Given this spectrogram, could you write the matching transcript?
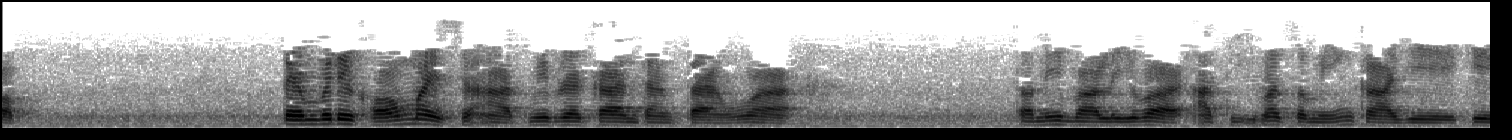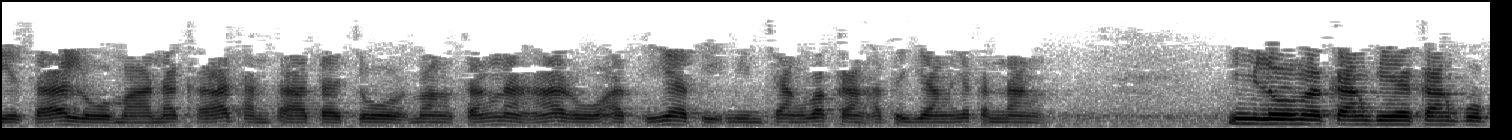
อบ เต็มไปด้วยของไม่สะอาดมีประการต่างๆว่า ตอนนี้บาลีว่าอธิวัสมิงกาเย เกสาโลมานาคาทันตาตาโจ มังสังนาหาโรอธิยติมินชังวกังหัตยังยกนังนีโลมากังเบียกังปุป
